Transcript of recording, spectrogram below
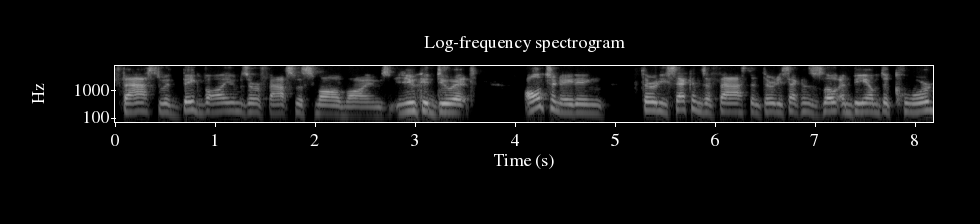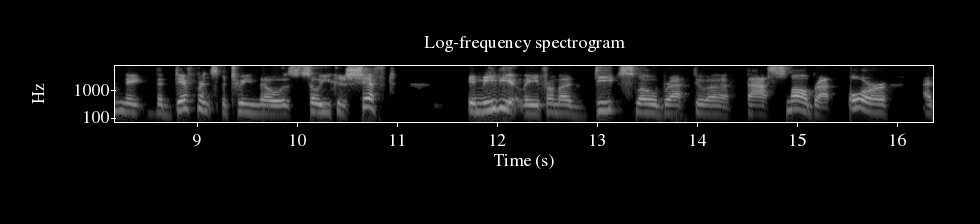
fast with big volumes or fast with small volumes. You could do it alternating 30 seconds of fast and 30 seconds of slow and be able to coordinate the difference between those so you can shift immediately from a deep slow breath to a fast small breath or a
